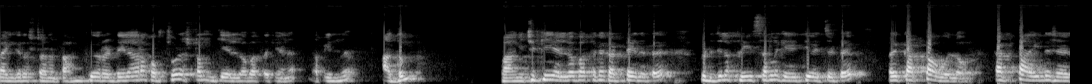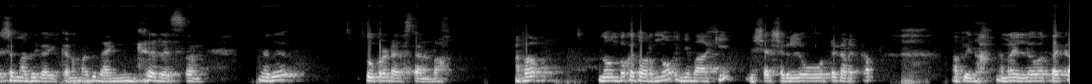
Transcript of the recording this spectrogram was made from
ഭയങ്കര ഇഷ്ടമാണ് കേട്ടോ. എനിക്ക് റെഡ് ഇലാറ കുറച്ചുകൂടെ ഇഷ്ടം എനിക്ക് യെല്ലോ ബത്തക്കയാണ്. അപ്പം ഇന്ന് അതും വാങ്ങിച്ചിട്ട് ഈ യെല്ലോ ബത്തൊക്കെ കട്ട് ചെയ്തിട്ട് ഫ്രിഡ്ജിലെ ഫ്രീസറിൽ കയറ്റി വെച്ചിട്ട് അത് കട്ടാവുമല്ലോ കട്ടായതിന്റെ ശേഷം അത് കഴിക്കണം. അത് ഭയങ്കര രസമാണ് അത് സൂപ്പർ ടേസ്റ്റാണ് കേട്ടോ അപ്പോൾ നോമ്പൊക്കെ തുറന്നു. ഇനി ബാക്കി വിശേഷങ്ങളിലോട്ട് കിടക്കാം. അപ്പോൾ ഇതാ നമ്മൾ യെല്ലോ ബത്തക്ക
